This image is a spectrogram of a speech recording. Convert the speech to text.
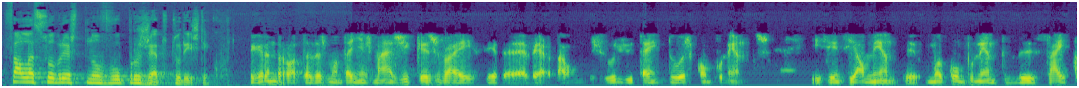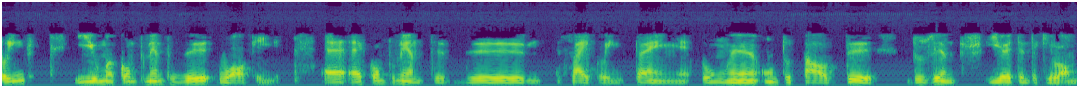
fala sobre este novo projeto turístico. A Grande Rota das Montanhas Mágicas vai ser aberta a 1 de julho e tem duas componentes. Essencialmente, uma componente de cycling e uma componente de walking. A, a componente de cycling tem um, um total de 280 km,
